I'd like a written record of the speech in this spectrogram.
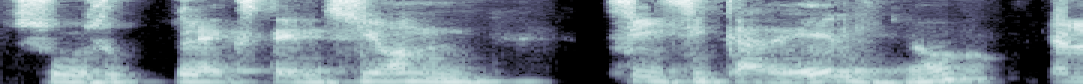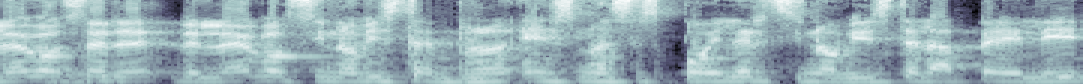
su, su- la extensión física de él, ¿no? Que luego, se, de luego, si no viste, es, no es spoiler, si no viste la peli,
